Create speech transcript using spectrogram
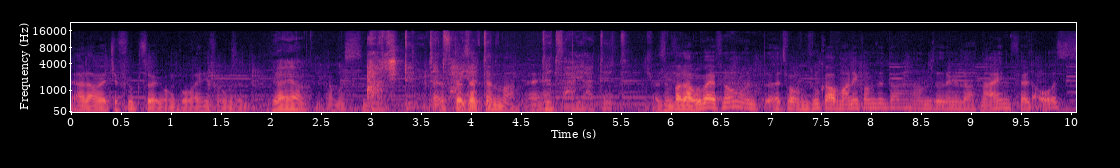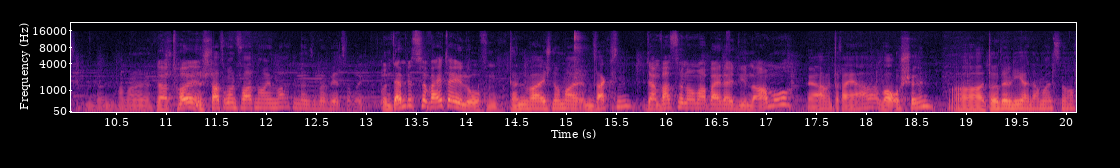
ja, da welche Flugzeuge irgendwo reingeflogen sind. Ja, ja. Da mussten Ach stimmt, das 11. war ja das. September. Ja, ja. Das war ja das. Da sind wir da rüber geflogen und als wir auf dem Flughafen angekommen sind, da haben sie dann gesagt, nein, fällt aus. Und dann haben wir eine, Na toll. eine Stadtrundfahrt noch gemacht und dann sind wir wieder zurück. Und dann bist du weitergelaufen. Dann war ich nochmal in Sachsen, Dann warst du noch mal bei der Dynamo. ja, drei Jahre, war auch schön. War dritte Liga damals noch.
